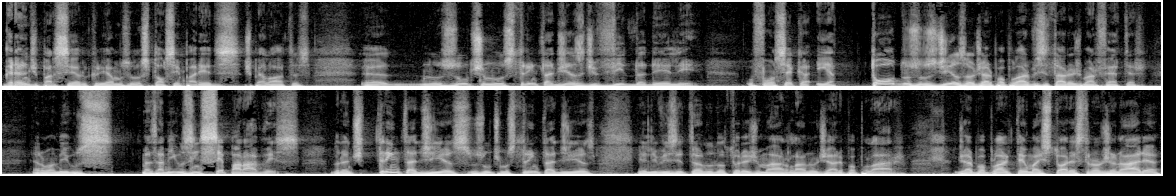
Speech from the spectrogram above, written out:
grande parceiro, criamos o Hospital Sem Paredes de Pelotas. É, nos últimos 30 dias de vida dele, o Fonseca ia todos os dias ao Diário Popular visitar o Edmar Fetter. Eram amigos, mas amigos inseparáveis. Durante 30 dias, os últimos 30 dias, ele visitando o doutor Edmar lá no Diário Popular. Diário Popular que tem uma história extraordinária,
